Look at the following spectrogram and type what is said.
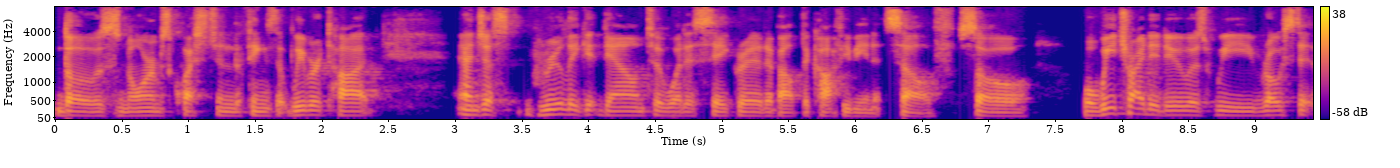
those norms, question the things that we were taught, and just really get down to what is sacred about the coffee bean itself. So, what we try to do is we roast it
